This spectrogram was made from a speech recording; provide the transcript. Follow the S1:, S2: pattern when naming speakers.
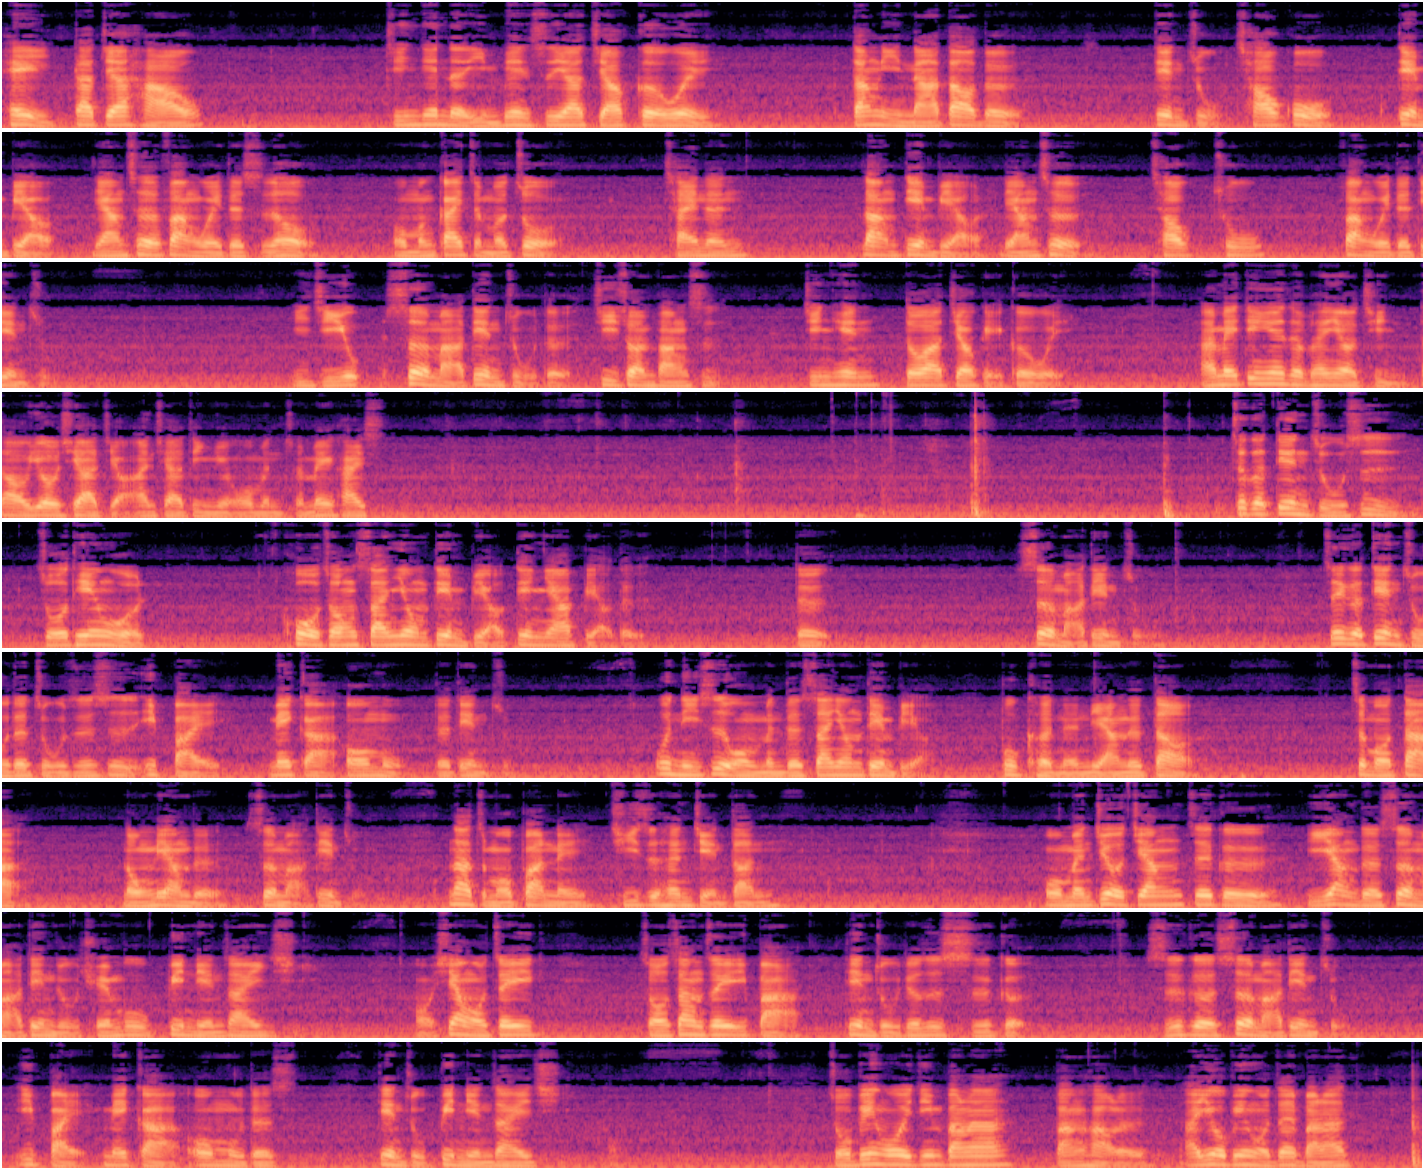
S1: 嘿，大家好！今天的影片是要教各位，当你拿到的电阻超过电表量测范围的时候，我们该怎么做才能让电表量测超出范围的电阻，以及色码电阻的计算方式，今天都要教给各位。还没订阅的朋友，请到右下角按下订阅。我们准备开始。这个电阻是昨天我扩充三用电表电压表的的色码电阻。这个电阻的阻值是一百 mega 欧姆的电阻。问题是我们的三用电表不可能量得到。这么大容量的色码电阻，那怎么办呢？其实很简单，我们就将这个一样的色码电阻全部并联在一起。哦，像我这一手上这一把电阻就是十个，十个色码电阻，一百 mega 欧姆的电阻并联在一起。左边我已经帮它绑好了，啊，右边我再把它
